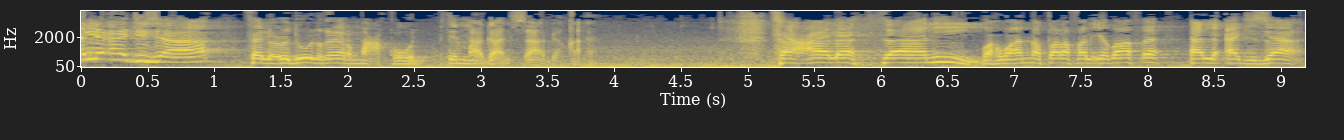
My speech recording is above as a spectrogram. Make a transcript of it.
الأجزاء فالعدول غير معقول مثل ما قال سابقا. فعلى الثاني وهو أن طرف الإضافة الأجزاء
